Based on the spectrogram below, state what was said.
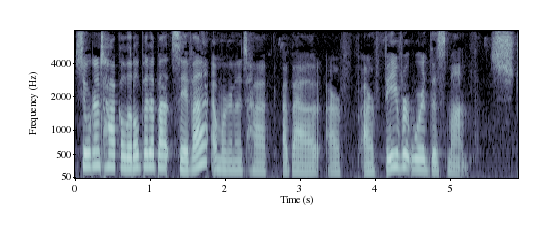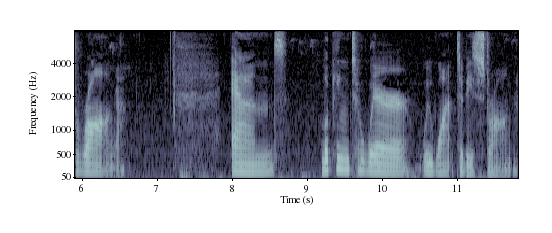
So we're going to talk a little bit about seva and we're going to talk about our our favorite word this month, strong. And looking to where we want to be strong.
